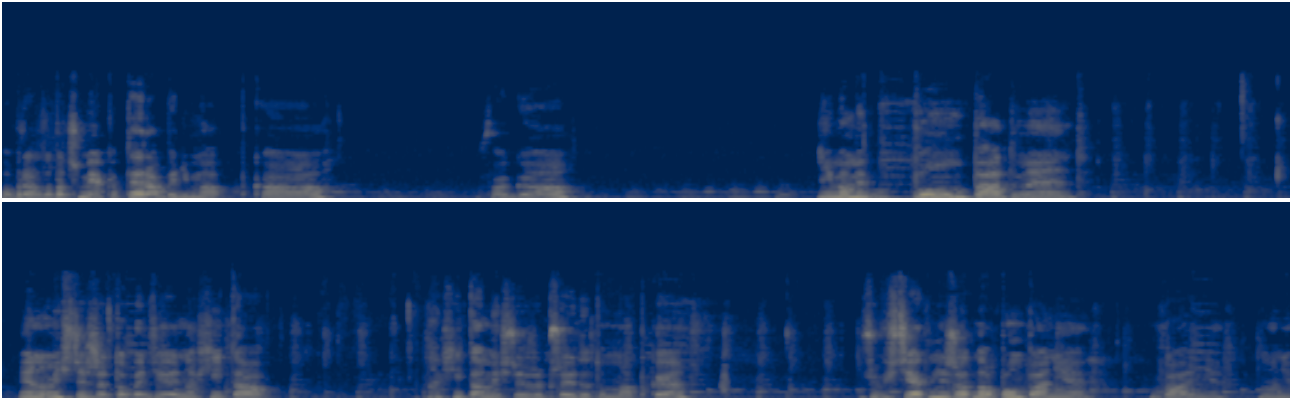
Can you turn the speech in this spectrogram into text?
Dobra, zobaczymy jaka teraz będzie mapka. Uwaga. Nie mamy bombardment. Nie no, myślę, że to będzie na hita. Na hita myślę, że przejdę tą mapkę. Oczywiście jak mnie żadna bomba nie walnie. No nie.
